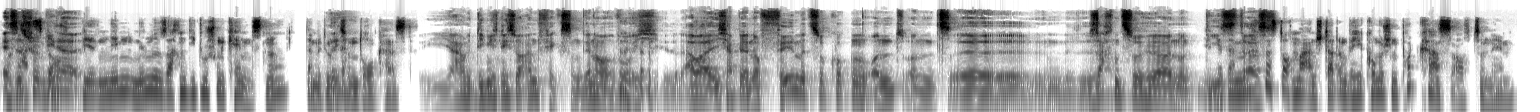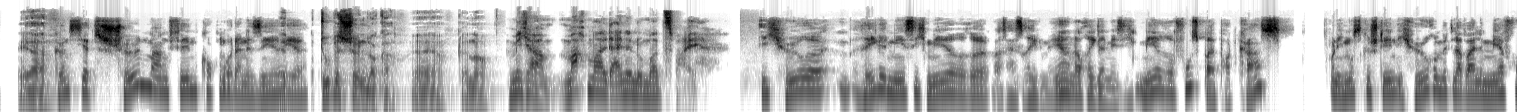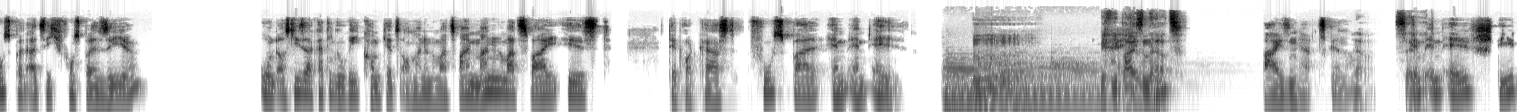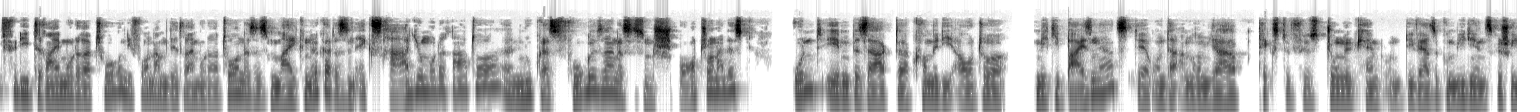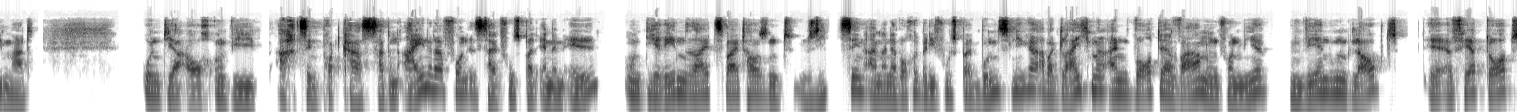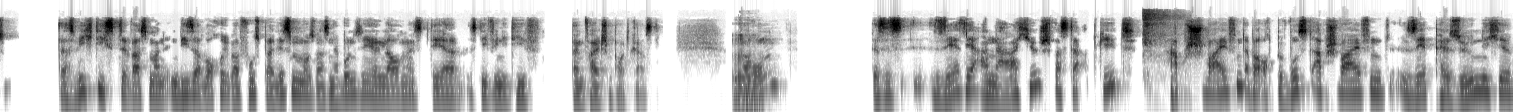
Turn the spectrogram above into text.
es ist schon wieder. wir nehmen, nehmen nur Sachen, die du schon kennst, ne? Damit du nicht so einen Druck hast. Ja, die mich nicht so anfixen, genau. Wo ich, aber ich habe ja noch Filme zu gucken und und äh, Sachen zu hören und dies. Ja, dann mach das doch mal, anstatt irgendwelche komischen Podcasts aufzunehmen. Ja. Du könntest jetzt schön mal einen Film gucken oder eine Serie. Ja, du bist schön locker. Ja, ja, genau. Micha, mach mal deine Nummer zwei. Ich höre regelmäßig mehrere, was heißt regelmäßig, und auch regelmäßig mehrere Fußball-Podcasts und ich muss gestehen, ich höre mittlerweile mehr Fußball, als ich Fußball sehe. Und aus dieser Kategorie kommt jetzt auch meine Nummer zwei. Meine Nummer zwei ist der Podcast Fußball MML. Hm. Wie Beisenherz. Beisenherz, genau. Ja, MML steht für die drei Moderatoren, die Vornamen der drei Moderatoren. Das ist Mike Nöcker, das ist ein Ex-Radiomoderator, äh, Lukas Vogelsang, das ist ein Sportjournalist und eben besagter Comedy-Autor Mickey Beisenherz, der unter anderem ja Texte fürs Dschungelcamp und diverse Comedians geschrieben hat und ja auch irgendwie 18 Podcasts hat. Und eine davon ist halt Fußball MML. Und die reden seit 2017 einmal in der Woche über die Fußball-Bundesliga. Aber gleich mal ein Wort der Warnung von mir. Wer nun glaubt, er erfährt dort das Wichtigste, was man in dieser Woche über Fußball wissen muss, was in der Bundesliga gelaufen ist, der ist definitiv beim falschen Podcast. Mhm. Warum? Das ist sehr, sehr anarchisch, was da abgeht. Abschweifend, aber auch bewusst abschweifend. Sehr persönliche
